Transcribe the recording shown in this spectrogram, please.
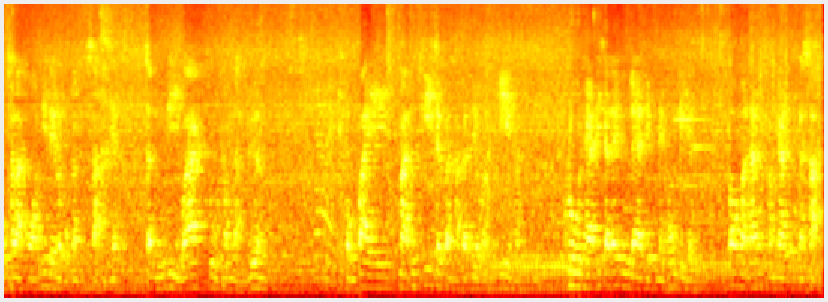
บุคลากรที่ในระบบการศึกษาเนี่ยจะรู้ดีว่าครูทำหลายเรื่องได้ผมไปมาทุกที่เจอปัญหาแบบเดียวกับทุกที่ครับ ครูแทนที่จะได้ดูแลเด็กในห้องเรียน ต้องมานั่งทำงานเอกสาร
